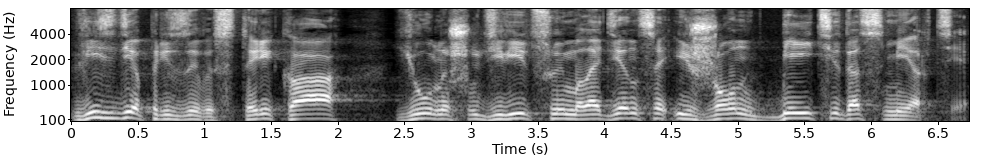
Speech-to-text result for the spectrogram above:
Везде призывы старика, юношу, девицу и младенца и жен бейте до смерти.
